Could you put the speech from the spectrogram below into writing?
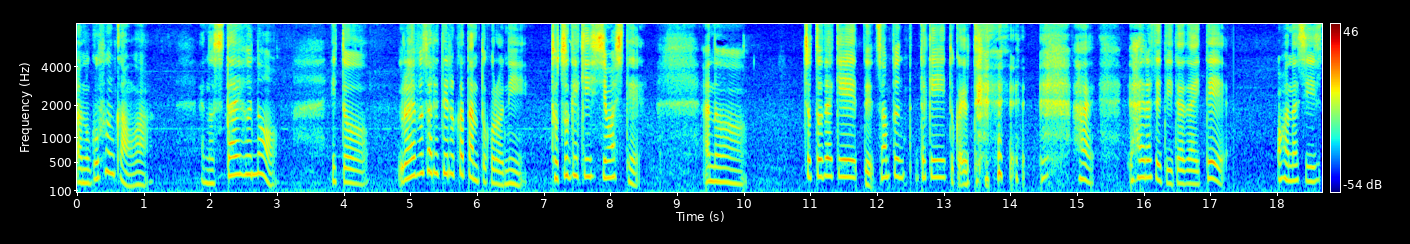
あの5分間はあのスタイフのえっとライブされてる方のところに突撃しましてあのちょっとだけって3分だけとか言って はい入らせていただいてお話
